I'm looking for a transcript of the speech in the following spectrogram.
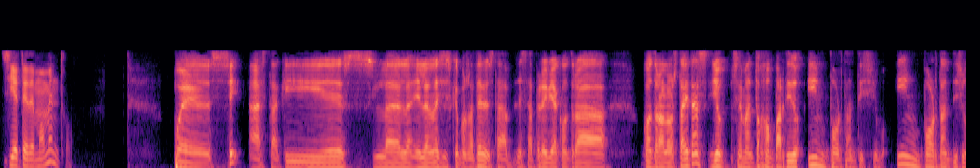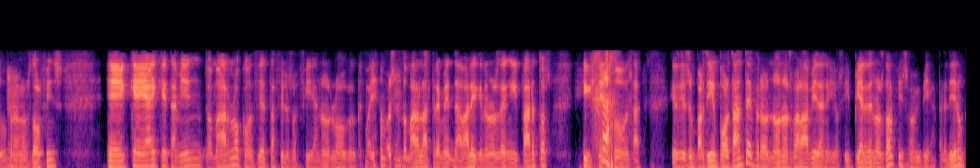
7 de momento. Pues sí, hasta aquí es la- la- el análisis que vamos a hacer esta, esta previa contra, contra los Titans. Yo se me antoja un partido importantísimo, importantísimo para Mm. los Dolphins, eh, que hay que también tomarlo con cierta filosofía, no es lo que vayamos a Mm. tomar a la tremenda, ¿vale? Que no nos den infartos y que no tal. Que es un partido importante, pero no nos va la vida en ellos. Si pierden los Dolphins, pues mira, perdieron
